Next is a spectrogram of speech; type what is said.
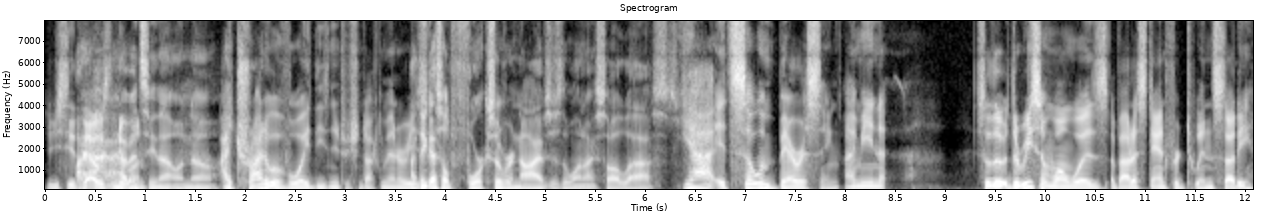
Did you see that? That was the new one. I haven't seen that one. No, I try to avoid these nutrition documentaries. I think I saw Forks Over Knives is the one I saw last. yeah, it's so embarrassing. I mean, so the the recent one was about a Stanford twin study.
